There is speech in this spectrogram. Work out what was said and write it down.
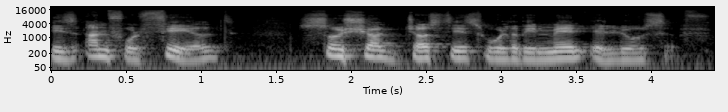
is unfulfilled, social justice will remain elusive.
